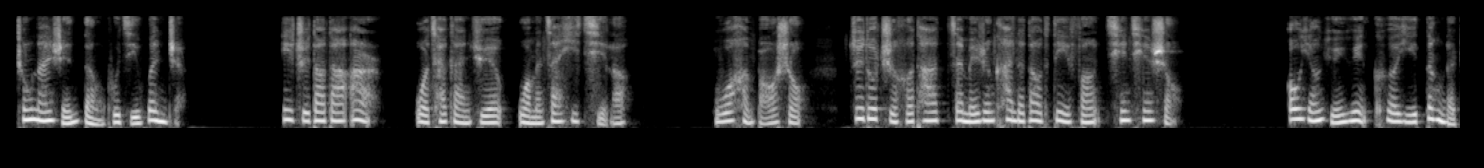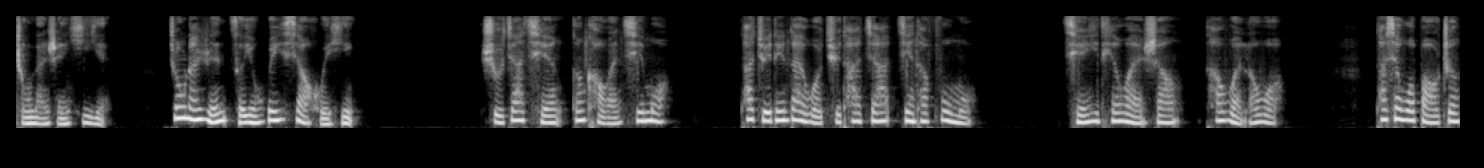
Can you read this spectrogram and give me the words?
钟南人等不及问着：“一直到大二，我才感觉我们在一起了。我很保守，最多只和他在没人看得到的地方牵牵手。”欧阳云云刻意瞪了钟南人一眼，钟南人则用微笑回应：“暑假前刚考完期末，他决定带我去他家见他父母。前一天晚上，他吻了我。”他向我保证，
